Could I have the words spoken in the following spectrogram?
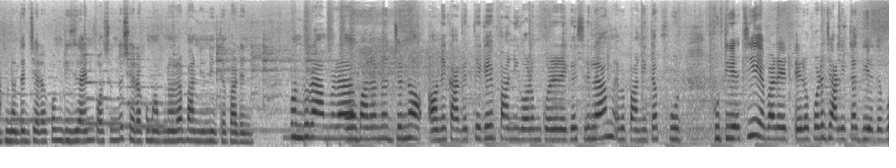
আপনাদের যেরকম ডিজাইন পছন্দ, সেরকম আপনারা বানিয়ে নিতে পারেন। বন্ধুরা, আমরা বানানোর জন্য অনেক আগে থেকেই পানি গরম করে রেখেছিলাম। এবার পানিটা ফুট, ফুটিয়েছি। এবার এর- ওপরে জালিটা দিয়ে দেব।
